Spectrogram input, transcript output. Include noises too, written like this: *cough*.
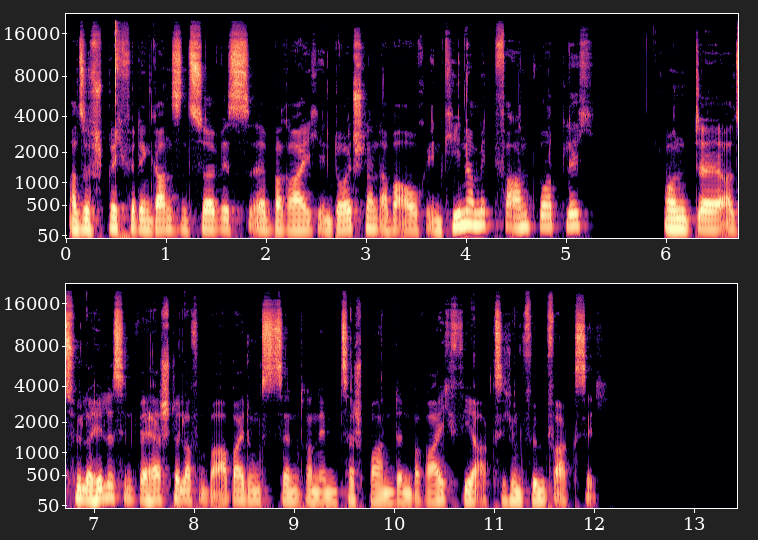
also sprich für den ganzen Servicebereich in Deutschland, aber auch in China mitverantwortlich. Und äh, als Hüller-Hille sind wir Hersteller von Bearbeitungszentren im zersparenden Bereich, vierachsig und fünfachsig.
